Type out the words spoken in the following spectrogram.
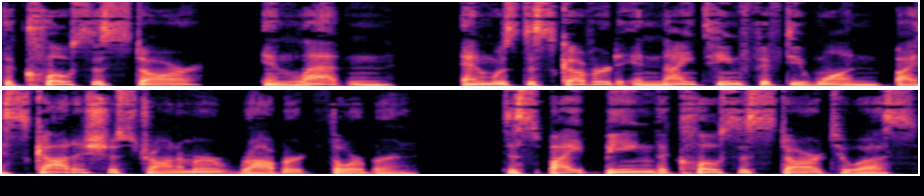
the closest star in Latin and was discovered in 1951 by Scottish astronomer Robert Thorburn. Despite being the closest star to us,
